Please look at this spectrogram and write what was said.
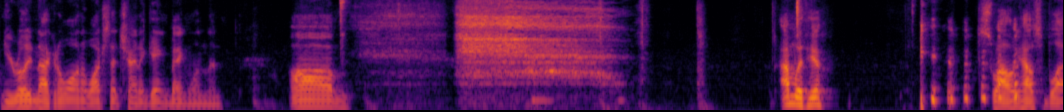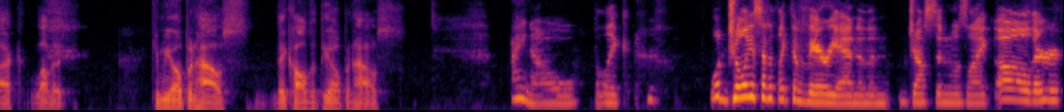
You're really not going to want to watch that China gangbang one then. Um, I'm with you. Swallowing House of Black, love it. Give me open house. They called it the open house. I know, but like, well, Julia said at like the very end, and then Justin was like, "Oh, they're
